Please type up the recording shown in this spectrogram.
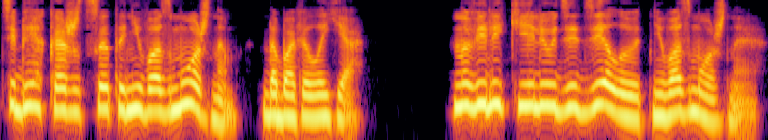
«Тебе кажется это невозможным», — добавила я. «Но великие люди делают невозможное.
